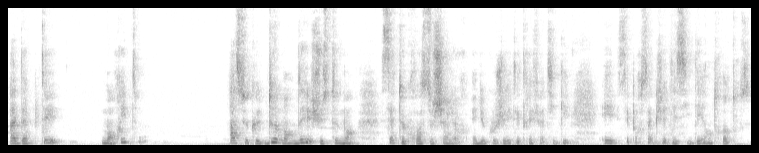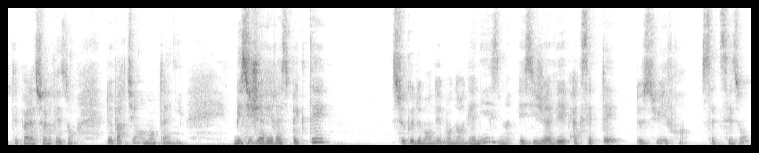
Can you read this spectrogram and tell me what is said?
adapté mon rythme à ce que demandait justement cette grosse chaleur. Et du coup, j'ai été très fatiguée. Et c'est pour ça que j'ai décidé, entre autres, c'était pas la seule raison, de partir en montagne. Mais si j'avais respecté ce que demandait mon organisme, et si j'avais accepté de suivre cette saison,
